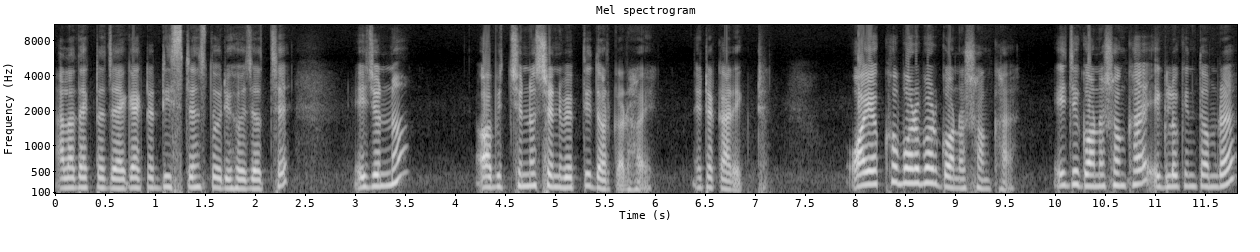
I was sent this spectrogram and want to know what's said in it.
আলাদা একটা জায়গা একটা ডিস্টেন্স তৈরি হয়ে যাচ্ছে। এই জন্য অবিচ্ছিন্ন শ্রেণীব্যক্তি দরকার হয়। এটা কারেক্ট অয়ক্ষ বরাবর গণসংখ্যা। এই যে গণসংখ্যা, এগুলো কিন্তু আমরা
